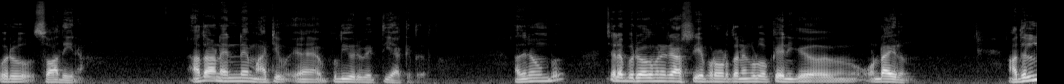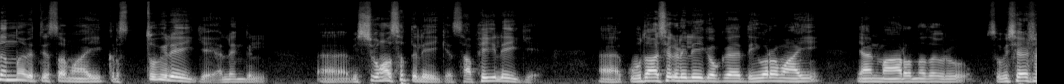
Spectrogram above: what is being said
ഒരു സ്വാധീനം. അതാണ് എന്നെ മാറ്റി പുതിയൊരു വ്യക്തിയാക്കി തീർത്തത്. അതിനു മുമ്പ് ചില പുരോഗമന രാഷ്ട്രീയ പ്രവർത്തനങ്ങളും ഒക്കെ എനിക്ക് ഉണ്ടായിരുന്നു. അതിൽ നിന്ന് വ്യത്യസ്തമായി ക്രിസ്തുവിലേക്ക് അല്ലെങ്കിൽ വിശ്വാസത്തിലേക്ക് സഭയിലേക്ക് കൂതാശകളിലേക്കൊക്കെ തീവ്രമായി ഞാൻ മാറുന്നത് ഒരു സുവിശേഷ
